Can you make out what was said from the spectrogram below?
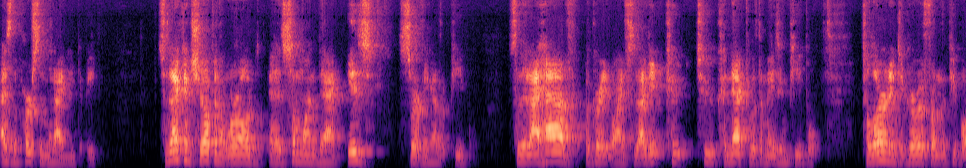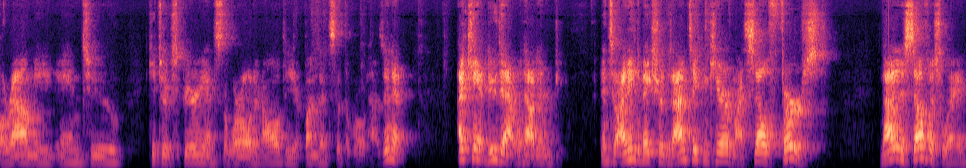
as the person that I need to be. So that I can show up in the world as someone that is serving other people. So that I have a great life, so that I get co- to connect with amazing people, to learn and to grow from the people around me, and to get to experience the world and all the abundance that the world has in it. I can't do that without energy. And so I need to make sure that I'm taking care of myself first, not in a selfish way,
